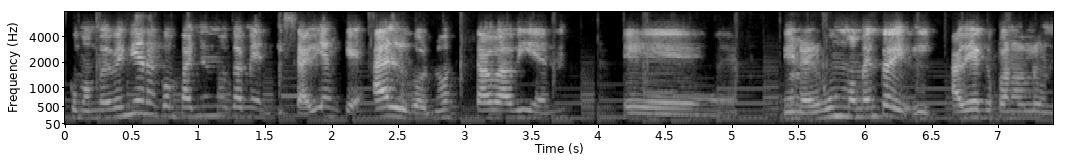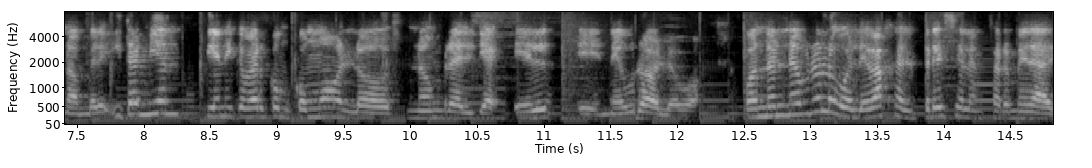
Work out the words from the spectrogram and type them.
como me venían acompañando también y sabían que algo no estaba bien, eh, en algún momento había que ponerle un nombre. Y también tiene que ver con cómo los nombra el, el eh, neurólogo. Cuando el neurólogo le baja el precio a la enfermedad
